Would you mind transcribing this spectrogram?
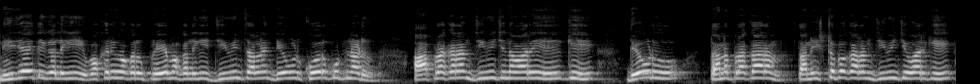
నిజాయితీ కలిగి ఒకరి ఒకరు ప్రేమ కలిగి జీవించాలని దేవుడు కోరుకుంటున్నాడు. ఆ ప్రకారం జీవించిన వారికి దేవుడు తన ప్రకారం తన ఇష్ట ప్రకారం జీవించే వారికి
